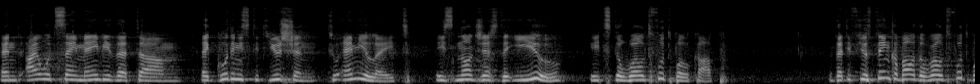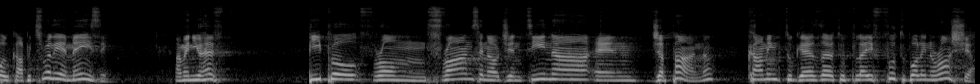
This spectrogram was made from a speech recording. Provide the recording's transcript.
And I would say maybe that um, a good institution to emulate is not just the EU, it's the World Football Cup. That if you think about the World Football Cup, it's really amazing. I mean, you have people from France and Argentina and Japan coming together to play football in Russia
